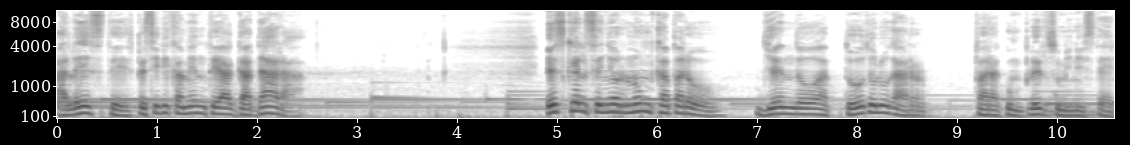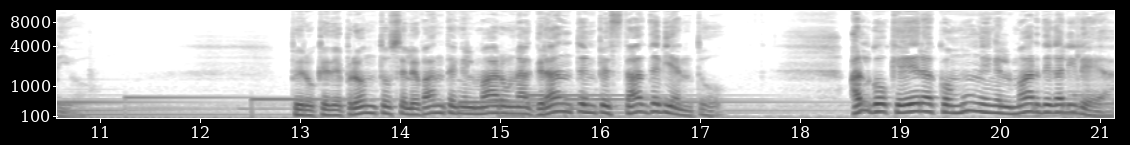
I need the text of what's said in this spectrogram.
al este, específicamente a Gadara, es que el Señor nunca paró yendo a todo lugar para cumplir su ministerio. Pero que de pronto se levanta en el mar una gran tempestad de viento, algo que era común en el mar de Galilea.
